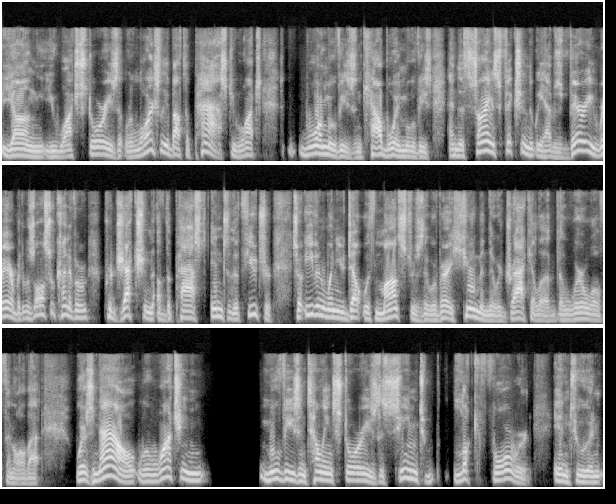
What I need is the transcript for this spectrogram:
young, you watched stories that were largely about the past. You watched war movies and cowboy movies, and the science fiction that we had was very rare, but it was also kind of a projection of the past into the future. So even when you dealt with monsters, they were very human. They were Dracula, the werewolf, and all that. Whereas now we're watching movies and telling stories that seem to look forward into an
